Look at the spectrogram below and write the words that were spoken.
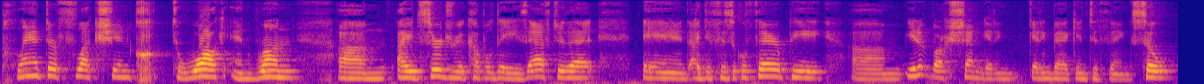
plantar flexion to walk and run. Um, I had surgery a couple days after that, and I did physical therapy. Um, you know, Baruch Hashem, getting getting back into things. So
